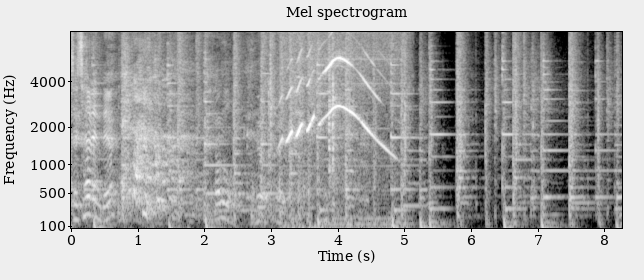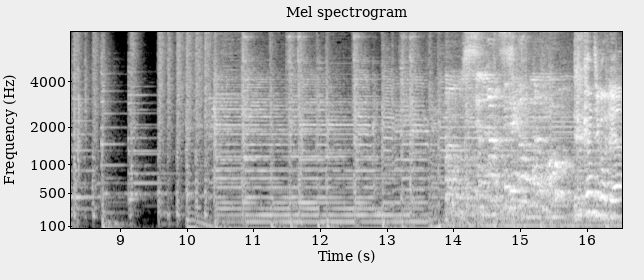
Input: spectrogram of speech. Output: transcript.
제 차례인데요? 형이 극한 직업이야.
